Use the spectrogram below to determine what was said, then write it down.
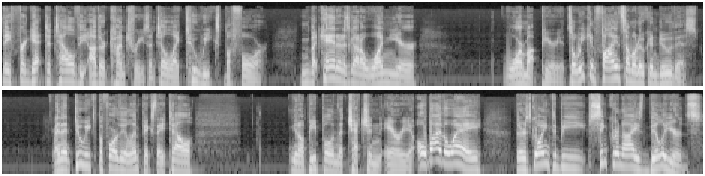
they forget to tell the other countries until like two weeks before. But Canada's got a one year warm up period. So we can find someone who can do this. And then two weeks before the Olympics, they tell, you know, people in the Chechen area, oh, by the way, there's going to be synchronized billiards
